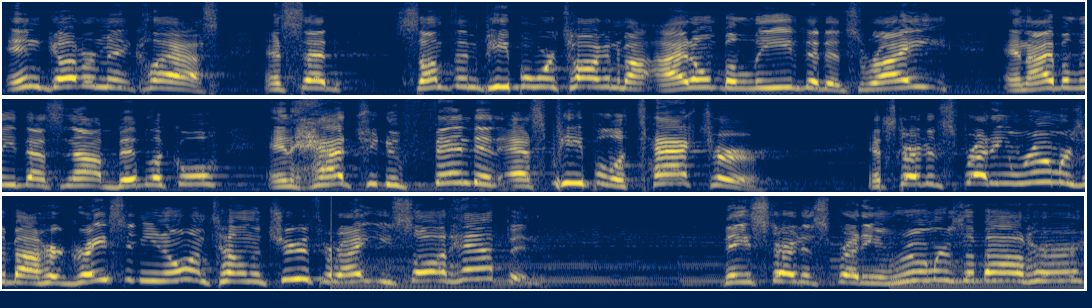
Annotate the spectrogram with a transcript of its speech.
in government class, and said, Something people were talking about, I don't believe that it's right, and I believe that's not biblical, and had to defend it as people attacked her and started spreading rumors about her. Grayson, you know I'm telling the truth, right? You saw it happen. They started spreading rumors about her.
